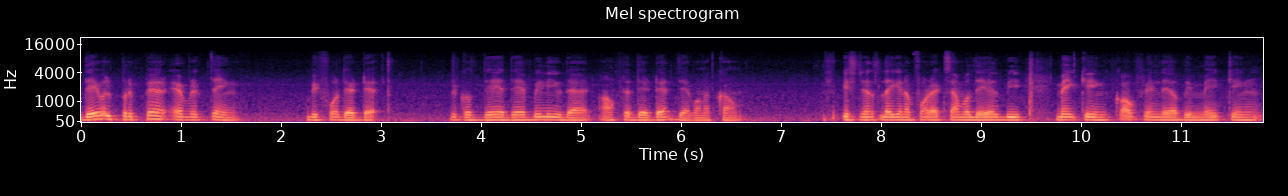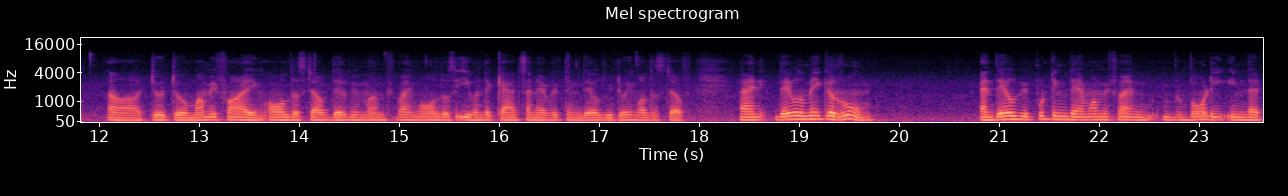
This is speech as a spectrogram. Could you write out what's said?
they will prepare everything before their death because they they believe that after their death they're gonna come. It's just like you know for example they will be making coffin they'll be making uh, to to mummifying all the stuff they'll be mummifying all those even the cats and everything they'll be doing all the stuff. And they will make a room and they will be putting their mummifying body in that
